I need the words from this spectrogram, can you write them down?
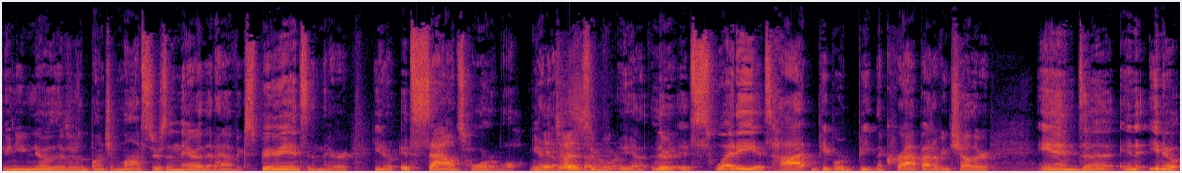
and you know that there's a bunch of monsters in there that have experience and they're you know it sounds horrible you know It does It's- sound horrible. yeah, it's sweaty, it's hot, and people are beating the crap out of each other. And uh, and you know,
